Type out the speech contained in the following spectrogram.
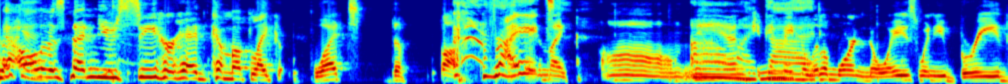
Yeah, Okay. all of a sudden you see her head come up like, what the fuck? right? I'm like, oh man, my can you make a little more noise when you breathe?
